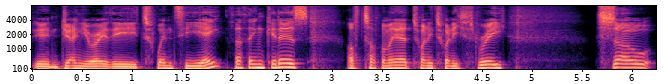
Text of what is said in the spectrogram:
in January the 28th, I think it is, off the top of my head, 2023. So,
